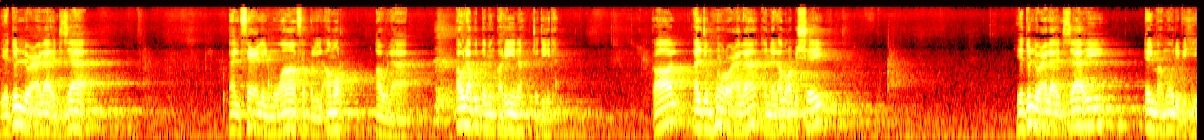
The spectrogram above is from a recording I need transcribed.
يدل على إجزاء الفعل الموافق للأمر أو لا؟ أو لا بد من قرينة جديدة. قال الجمهور على أن الأمر بالشيء يدل على إجزاء المأمور به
